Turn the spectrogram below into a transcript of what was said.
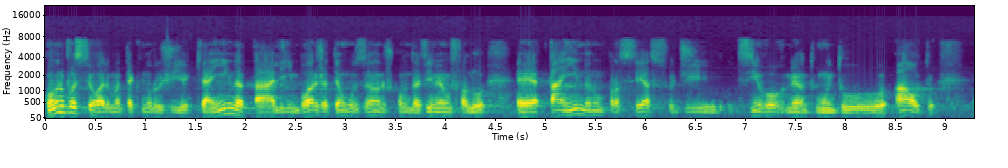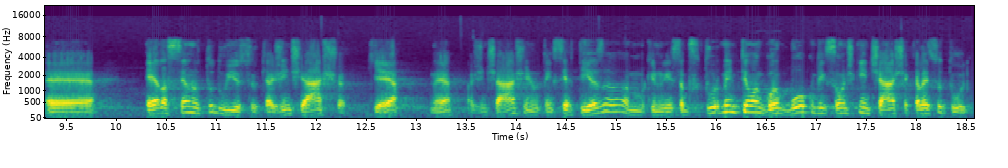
quando você olha uma tecnologia que ainda está ali, embora já tenha alguns anos, como o Davi mesmo falou, está ainda num processo de desenvolvimento muito alto, ela sendo tudo isso que a gente acha que é, né? A gente acha e não tem certeza, que ninguém sabe o futuro, mas a gente tem uma boa convicção de que a gente acha que ela é isso tudo.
